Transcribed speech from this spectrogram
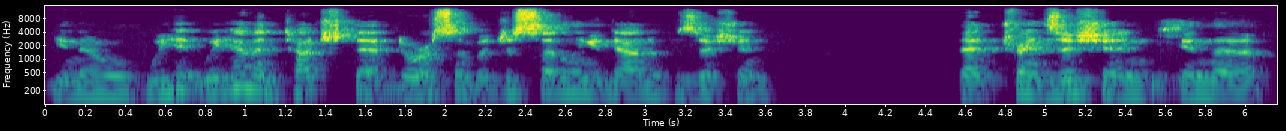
you know, we, we haven't touched that dorsum, but just settling it down to position, that transition in the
